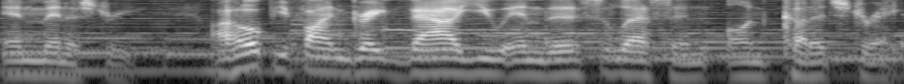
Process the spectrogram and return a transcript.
and ministry. I hope you find great value in this lesson on Cut It Straight.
